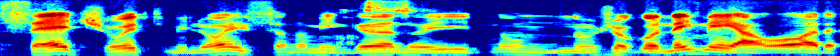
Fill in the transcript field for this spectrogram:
7, 8 milhões, se eu não me engano, Nossa. e não, não jogou nem meia hora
